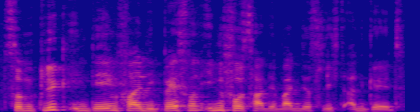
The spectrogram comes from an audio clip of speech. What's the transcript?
zum Glück in dem Fall die besseren Infos hatte, wann das Licht angeht.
